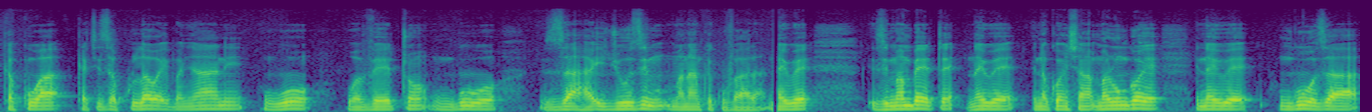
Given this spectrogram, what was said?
kakuwa kachiza kulawa ibanyani wo waveto nguo za haijuzi mwanamke kuvara naiwe zimambete naiwe inakuonyesha marungoye inaiwe nguo za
